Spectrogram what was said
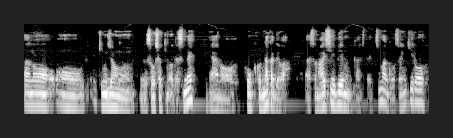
あの、金正恩総書記のですね、あの、報告の中では、その ICBM に関しては1万5000キロ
